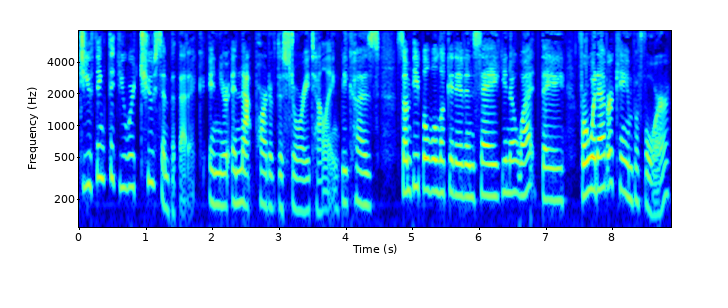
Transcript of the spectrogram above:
Do you think that you were too sympathetic in your in that part of the storytelling? Because some people will look at it and say, you know what, they for whatever came before,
